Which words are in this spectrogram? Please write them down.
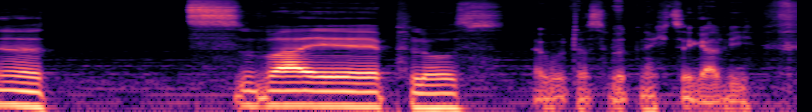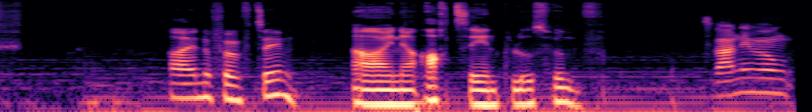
Äh, zwei plus. Ja gut, das wird nichts, egal wie. Eine 15. Eine 18 plus 5. Ist Wahrnehmung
